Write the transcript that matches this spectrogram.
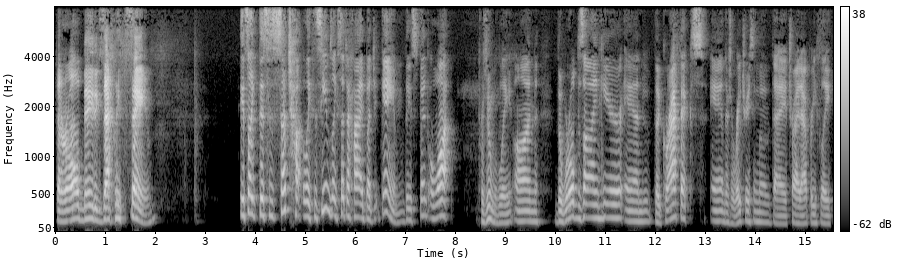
that are all made exactly the same. It's like this is such high, like this seems like such a high budget game. They spent a lot, presumably, on the world design here and the graphics. And there's a ray tracing mode that I tried out briefly.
